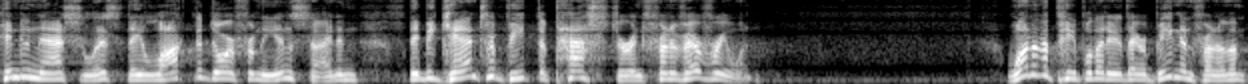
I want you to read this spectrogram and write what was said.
Hindu nationalists, they locked the door from the inside and they began to beat the pastor in front of everyone. One of the people that they were beating in front of him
